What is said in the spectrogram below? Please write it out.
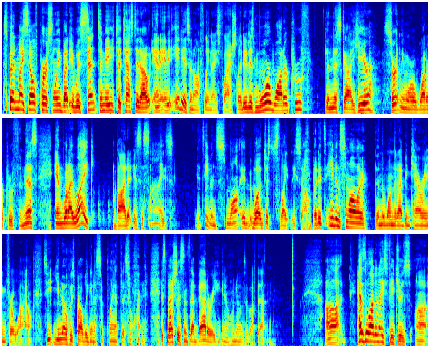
spend myself personally, but it was sent to me to test it out, and it, it is an awfully nice flashlight. It is more waterproof than this guy here, certainly more waterproof than this, and what I like about it is the size. It's even small, it, well, just slightly so, but it's even smaller than the one that I've been carrying for a while. So you, know who's probably going to supplant this one, especially since that battery, you know, who knows about that. Uh, has a lot of nice features uh,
